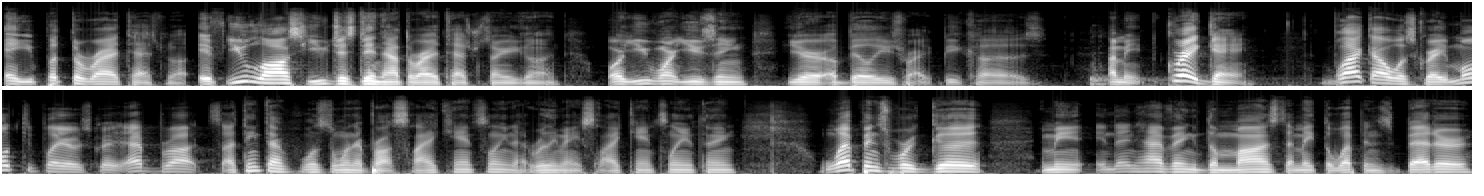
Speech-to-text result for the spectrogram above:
and you put the right attachment on. If you lost, you just didn't have the right attachments on your gun, or you weren't using your abilities right. Because I mean, great game. Blackout was great. Multiplayer was great. That brought. I think that was the one that brought slide canceling. That really made slide canceling thing. Weapons were good. I mean, and then having the mods that make the weapons better,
